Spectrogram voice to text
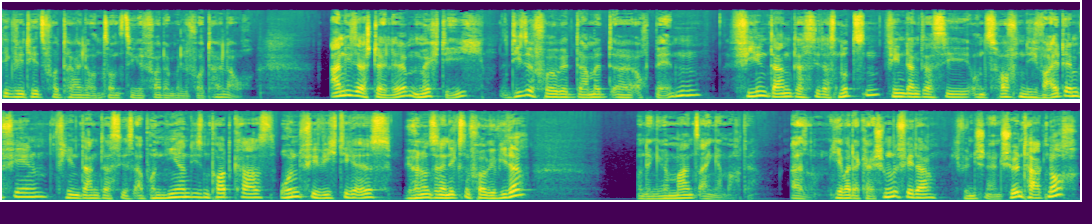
Liquiditätsvorteile und sonstige Fördermittelvorteile auch. An dieser Stelle möchte ich diese Folge damit äh, auch beenden. Vielen Dank, dass Sie das nutzen. Vielen Dank, dass Sie uns hoffentlich weiterempfehlen. Vielen Dank, dass Sie es abonnieren, diesen Podcast. Und viel wichtiger ist, wir hören uns in der nächsten Folge wieder. Und dann gehen wir mal ins Eingemachte. Also, hier war der Kai Schimmelfeder. Ich wünsche Ihnen einen schönen Tag noch.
